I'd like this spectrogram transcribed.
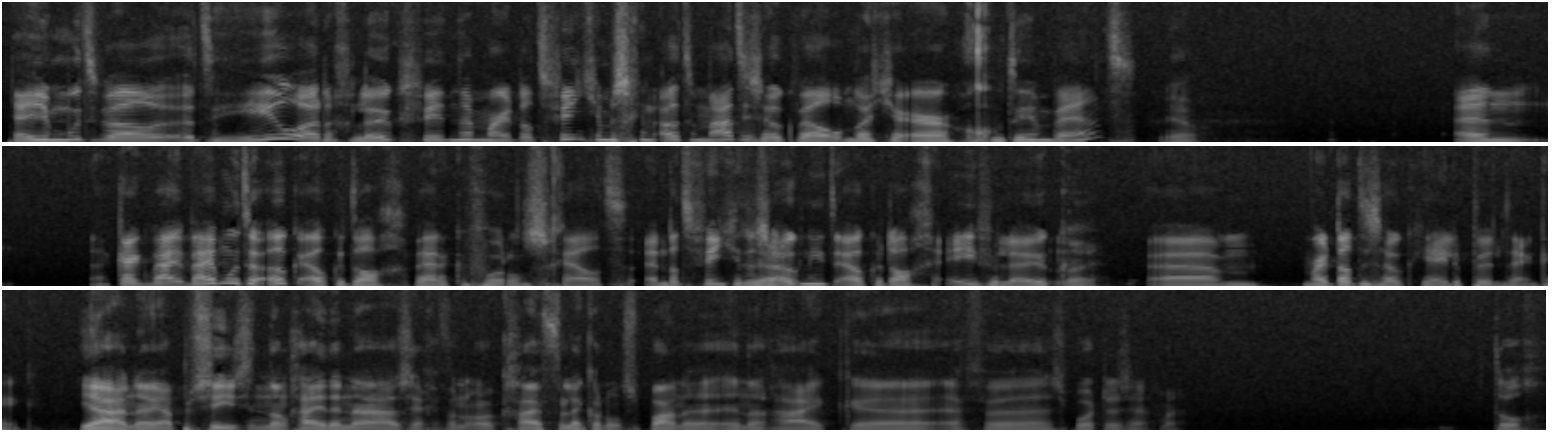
Ja, je moet wel het heel erg leuk vinden, maar dat vind je misschien automatisch ook wel omdat je er goed in bent. ja. En kijk, wij, wij moeten ook elke dag werken voor ons geld. En dat vind je dus Ja. ook niet elke dag even leuk. Nee. Ehm, maar dat is ook je hele punt, denk ik. ja, nou ja, precies. En dan ga je daarna zeggen van, oh, ik ga even lekker ontspannen. En dan ga ik eh, even sporten, zeg maar. Toch?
